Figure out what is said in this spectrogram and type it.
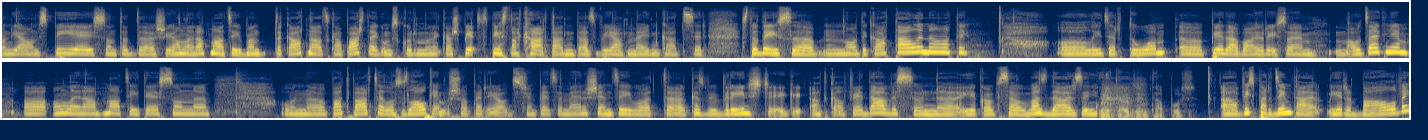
un jaunas pieejas, un tad šī online apmācība man kā atnāca kā pārsteigums, kur man vienkārši pie, spiestā kārtā tāds bija jāpamēģina, kā tas ir. Studijas notika attālināti. Līdz ar to piedāvāju arī saviem audzēkņiem online mācīties. Un, un pati pārcēlos uz laukiem uz šo periodu, šiem pieciem mēnešiem dzīvot, kas bija brīnišķīgi. Atkal pie dabas un iekopu savu mazdārziņu. Kur ir tava dzimtā puse? Uh, vispār dzimtā ir balvi,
